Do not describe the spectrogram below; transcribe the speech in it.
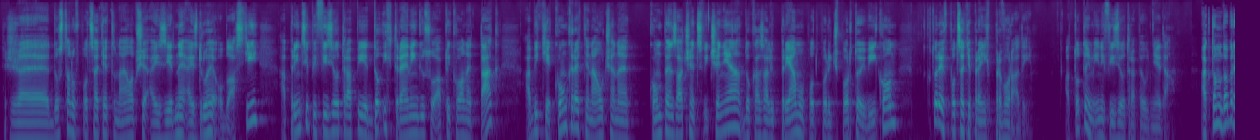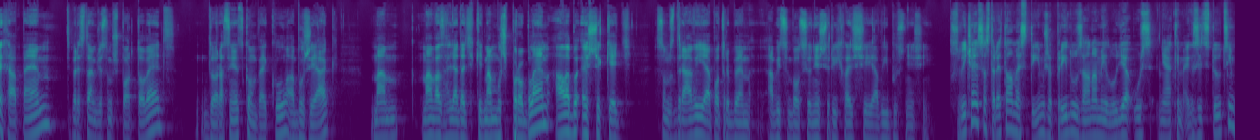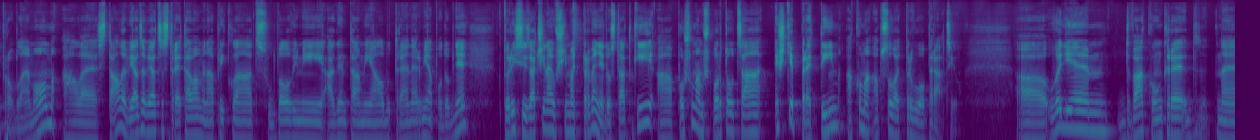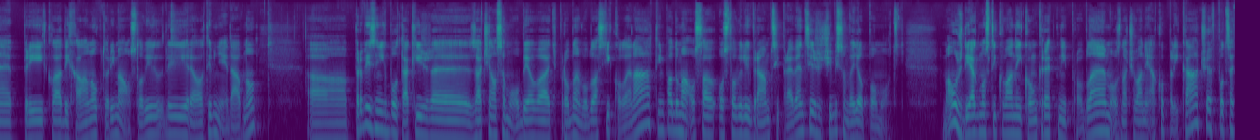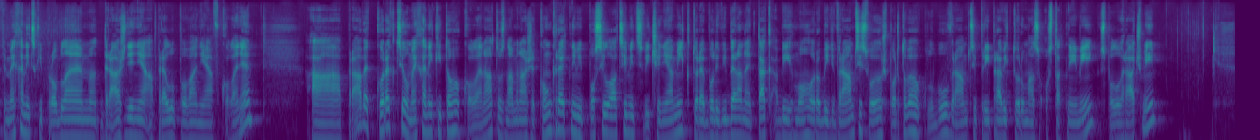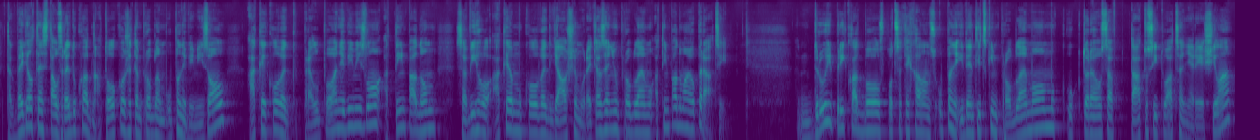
že dostanú v podstate to najlepšie aj z jednej, aj z druhej oblasti a princípy fyzioterapie do ich tréningu sú aplikované tak, aby tie konkrétne naučené kompenzačné cvičenia dokázali priamo podporiť športový výkon, ktorý je v podstate pre nich prvorady. A toto im iný fyzioterapeut nedá. Ak tomu dobre chápem, si predstavím, že som športovec do rasineckom veku alebo žiak, mám, mám vás hľadať, keď mám už problém, alebo ešte keď som zdravý a potrebujem, aby som bol silnejší, rýchlejší a výbusnejší. Zvyčajne sa stretávame s tým, že prídu za nami ľudia už s nejakým existujúcim problémom, ale stále viac a viac sa stretávame napríklad s futbalovými agentami alebo trénermi a podobne, ktorí si začínajú všímať prvé nedostatky a pošlú nám športovca ešte predtým, ako má absolvovať prvú operáciu. Uh, uvediem dva konkrétne príklady chalanov, ktorí ma oslovili relatívne nedávno. Uh, prvý z nich bol taký, že začínal sa mu objavovať problém v oblasti kolena, tým pádom ma oslovili v rámci prevencie, že či by som vedel pomôcť. Mal už diagnostikovaný konkrétny problém, označovaný ako plika, čo je v podstate mechanický problém dráždenia a prelupovania v kolene. A práve korekciou mechaniky toho kolena, to znamená, že konkrétnymi posilovacími cvičeniami, ktoré boli vyberané tak, aby ich mohol robiť v rámci svojho športového klubu, v rámci prípravy, ktorú má s ostatnými spoluhráčmi, tak vedel ten stav zredukovať na toľko, že ten problém úplne vymizol, akékoľvek prelupovanie vymizlo a tým pádom sa vyhol akémukoľvek ďalšiemu reťazeniu problému a tým pádom aj operácii. Druhý príklad bol v podstate chalan s úplne identickým problémom, u ktorého sa táto situácia neriešila.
